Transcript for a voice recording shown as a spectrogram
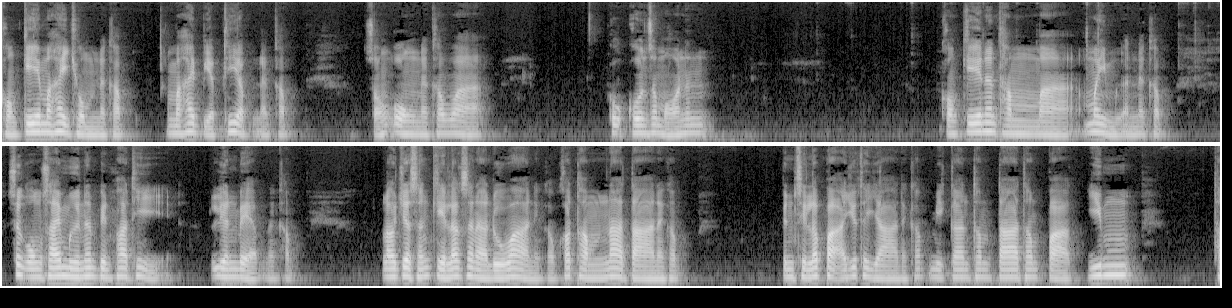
ของเก้มาให้ชมนะครับ มาให้เปรียบเทียบนะครับสององค์นะครับว่ากุโคนสมอนั้น ของเก้นั้นทำมาไม่เหมือนนะครับ ซึ่งองค์ซ้ายมือนั้นเป็นผ้าที่ เรียนแบบนะครับ เราจะสังเกตลักษณะดูว่าเนี่ยครับเขาทำหน้าตานะครับ เป็นศิลปะอยุธยานะครับ มีการทำตาทำปากยิ้มท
